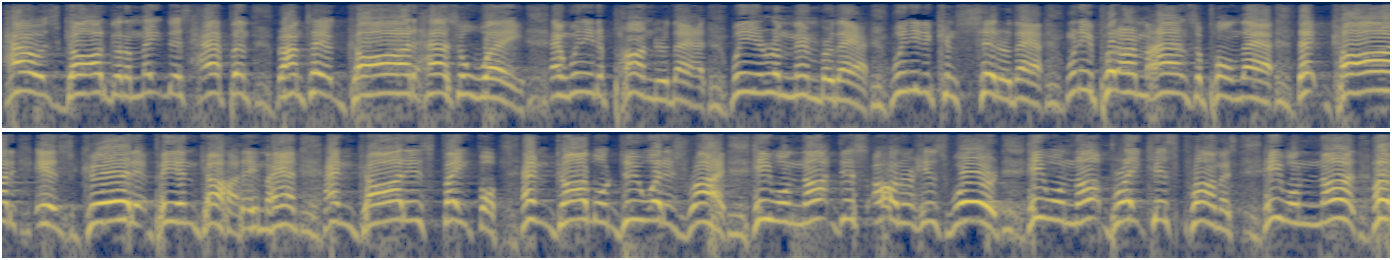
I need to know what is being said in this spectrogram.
How is God going to make this happen? But I'm telling you, God has a way, and we need to ponder that. We need to remember that. We need to consider that. We need to put our minds upon that. That God is good at being God. Amen. And God is faithful, and God will do what is right. He will not dishonor His Word, He will not break His his promise. He will not uh,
